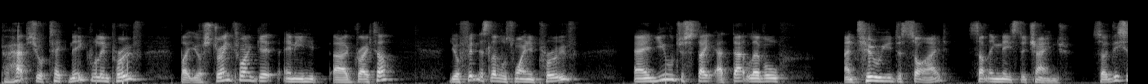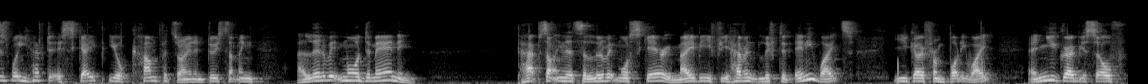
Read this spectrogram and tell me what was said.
Perhaps your technique will improve, but your strength won't get any uh, greater your fitness levels won't improve, and you will just stay at that level until you decide something needs to change. So, this is where you have to escape your comfort zone and do something a little bit more demanding. Perhaps something that's a little bit more scary. Maybe if you haven't lifted any weights, you go from body weight and you grab yourself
